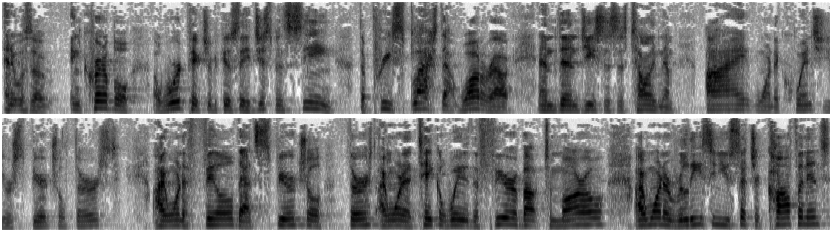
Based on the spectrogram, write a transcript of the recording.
And it was an incredible a word picture because they had just been seeing the priest splash that water out. And then Jesus is telling them, I want to quench your spiritual thirst. I want to fill that spiritual thirst. I want to take away the fear about tomorrow. I want to release in you such a confidence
